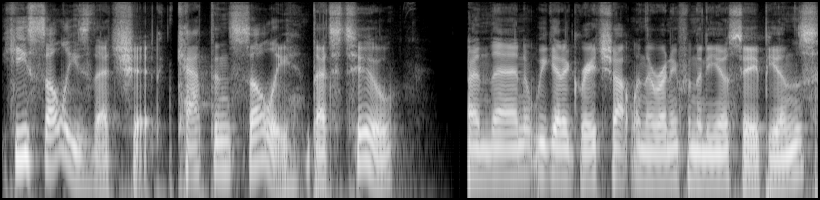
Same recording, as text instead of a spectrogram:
he sullies that shit. Captain Sully. That's two. And then we get a great shot when they're running from the Neo Sapiens,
